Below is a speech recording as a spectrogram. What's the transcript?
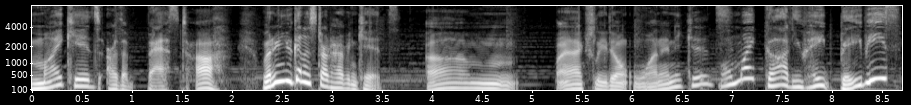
My kids are the best. Ah, when are you gonna start having kids? Um, I actually don't want any kids. Oh my god, you hate babies?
